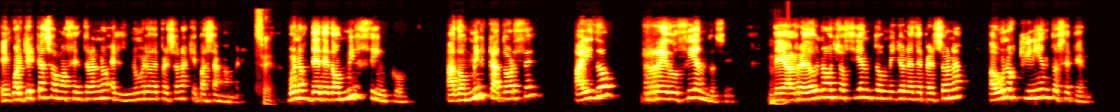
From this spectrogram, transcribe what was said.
En cualquier caso, vamos a centrarnos en el número de personas que pasan hambre. Bueno, desde 2005 a 2014 ha ido reduciéndose de alrededor de unos 800 millones de personas a unos 570.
